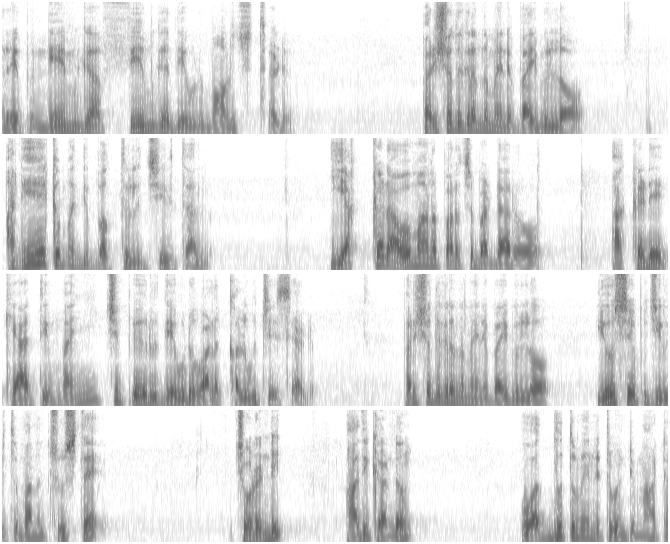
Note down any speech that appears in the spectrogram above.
రేపు నేమ్గా ఫేమ్గా దేవుడు మారుస్తాడు. పరిశుద్ధ గ్రంథమైన బైబిల్లో అనేక మంది భక్తుల జీవితాలు ఎక్కడ అవమానపరచబడ్డారో అక్కడే ఖ్యాతి మంచి పేరు దేవుడు వాళ్ళకు కలుగు చేశాడు. పరిశుద్ధ గ్రంథమైన బైబిల్లో యోసేపు జీవితం మనం చూస్తే చూడండి ఆదికాండం ఓ అద్భుతమైనటువంటి మాట.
